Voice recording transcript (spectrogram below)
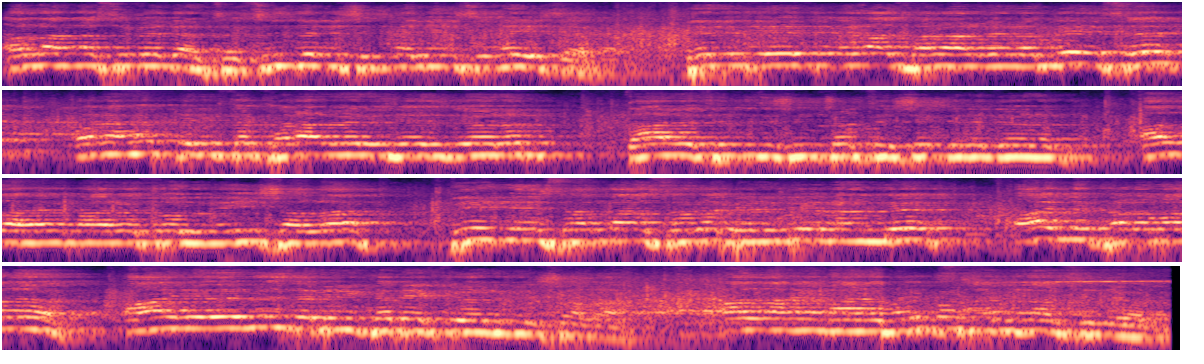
Allah nasip ederse sizler için en iyisi neyse belediyeye en az zarar veren neyse ona hep birlikte karar vereceğiz diyorum. Davetiniz için çok teşekkür ediyorum. Allah'a emanet olun inşallah. Bir Nisan'dan sonra belediyenin önünde aynı kalabalığı ailelerimizle birlikte bekliyorum inşallah. Allah'a emanet olun. Saygılar sunuyorum.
